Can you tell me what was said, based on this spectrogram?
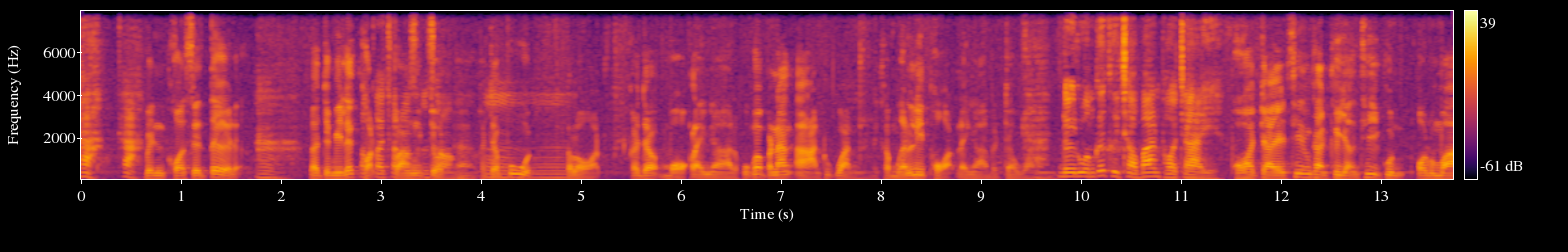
ค่ะค่ะเป็นคอนเซนเตอร์เนี่ยอ่า เราจะมีเลคคอร์ดแล้วก็จะฟังจด02นะเขาจะพูดตลอดก็จะบอกรายงาน ผมก็มานั่งอ่านทุกวันนะครับเหมือนรีพอร์ตรายงานประจำวันค่ะโดยรวมก็คือชาวบ้านพอใจ พอใจที่สำคัญคืออย่างที่คุณอนุมา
